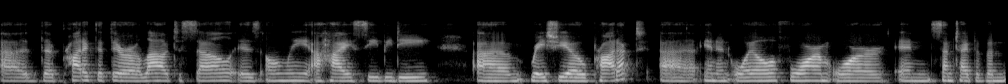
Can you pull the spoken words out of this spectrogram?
Uh, the product that they're allowed to sell is only a high CBD um, ratio product uh, in an oil form or in some type of a,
